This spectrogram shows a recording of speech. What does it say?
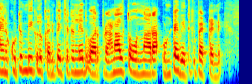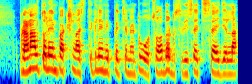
ఆయన కుటుంబీకులు కనిపించడం లేదు. వారు ప్రాణాలతో ఉన్నారా ఉంటే వెతికి పెట్టండి. ప్రాణాలతో లేని పక్షంలో అస్థికలేని ఇప్పించండి అంటూ ఓ సోదరుడు శ్రీ సత్యసాయి జిల్లా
